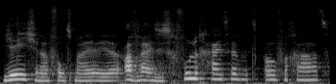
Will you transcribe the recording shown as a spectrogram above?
Jeetje, nou volgens mij eh, afwijzingsgevoeligheid hebben we het over gehad.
